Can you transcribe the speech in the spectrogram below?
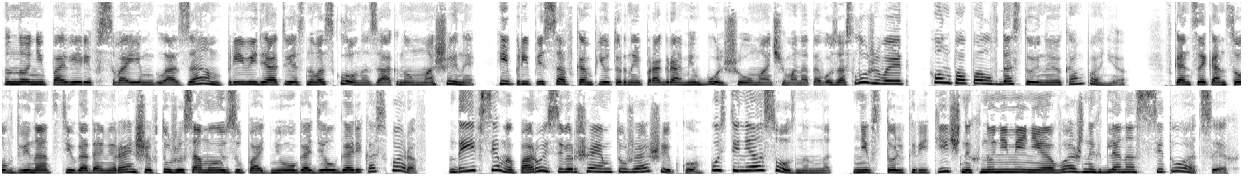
но не поверив своим глазам при виде отвесного склона за окном машины и приписав компьютерной программе больше ума, чем она того заслуживает, он попал в достойную компанию. В конце концов, двенадцатью годами раньше в ту же самую западню угодил Гарри Каспаров. Да и все мы порой совершаем ту же ошибку, пусть и неосознанно, не в столь критичных, но не менее важных для нас ситуациях.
